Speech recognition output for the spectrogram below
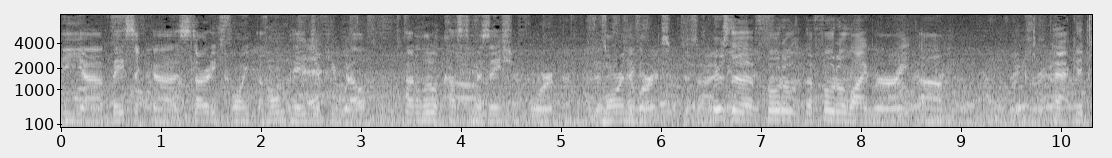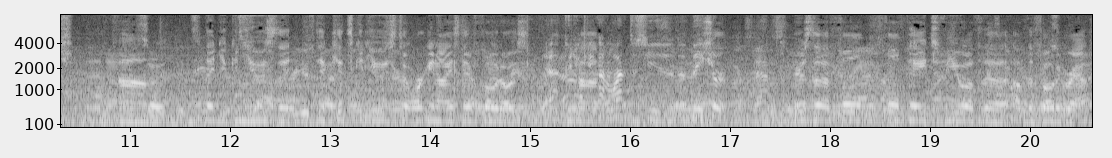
the uh, basic uh, starting point, the home page, if you will. Done a little customization for it, more in the works. Here's the photo the photo library. Um, package um, that you can use that the kids can use to organize their photos. Yeah, could you click Uh, on one to see the big? Sure. Here's the full full page view of the of the photograph.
